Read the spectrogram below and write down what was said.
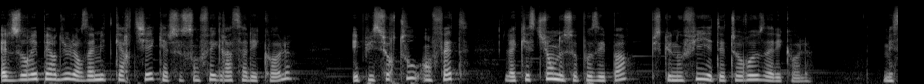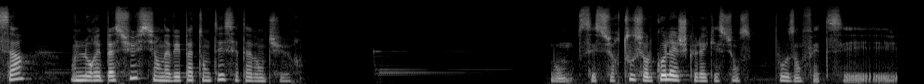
Elles auraient perdu leurs amis de quartier qu'elles se sont fait grâce à l'école. Et puis surtout, en fait, la question ne se posait pas puisque nos filles étaient heureuses à l'école. Mais ça, on ne l'aurait pas su si on n'avait pas tenté cette aventure. Bon, c'est surtout sur le collège que la question se en fait. C'est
